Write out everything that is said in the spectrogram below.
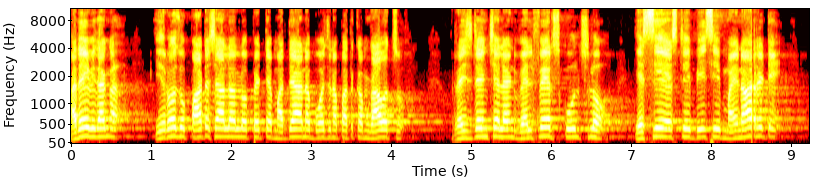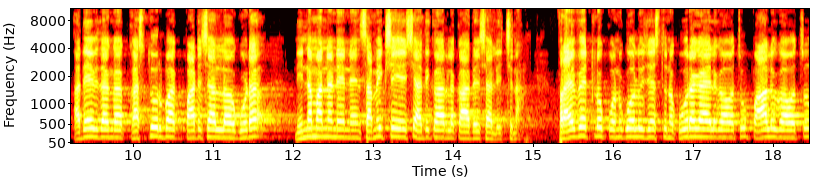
అదేవిధంగా ఈరోజు పాఠశాలల్లో పెట్టే మధ్యాహ్న భోజన పథకం కావచ్చు. రెసిడెన్షియల్ అండ్ వెల్ఫేర్ స్కూల్స్లో ఎస్సీ ఎస్టీ బీసీ మైనారిటీ అదేవిధంగా కస్తూర్బా పాఠశాలలో కూడా నిన్న మొన్ననే నేను సమీక్ష చేసి అధికారులకు ఆదేశాలు ఇచ్చిన. ప్రైవేట్లో కొనుగోలు చేస్తున్న కూరగాయలు కావచ్చు పాలు కావచ్చు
